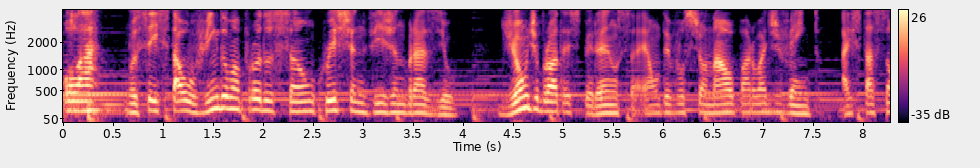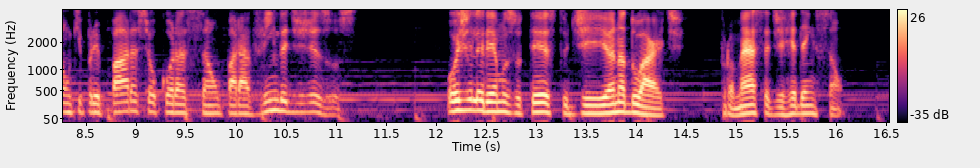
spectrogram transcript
Olá, você está ouvindo uma produção Christian Vision Brasil. De onde brota a esperança é um devocional para o advento, a estação que prepara seu coração para a vinda de Jesus. Hoje leremos o texto de Ana Duarte, Promessa de Redenção.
